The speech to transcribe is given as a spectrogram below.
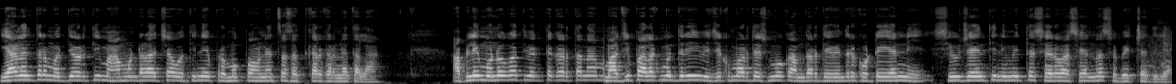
यानंतर मध्यवर्ती महामंडळाच्या वतीने प्रमुख पाहुण्यांचा सत्कार करण्यात आला. आपले मनोगत व्यक्त करताना माजी पालकमंत्री विजयकुमार देशमुख आमदार देवेंद्र खोटे यांनी शिवजयंतीनिमित्त शहरवासियांना शुभेच्छा दिल्या.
